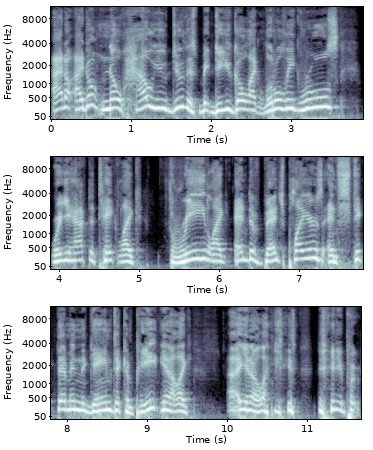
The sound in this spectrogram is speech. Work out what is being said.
I, don't I don't know how you do this. Do you go like little league rules where you have to take like three like end of bench players and stick them in the game to compete? You know, like uh, you know, like you put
